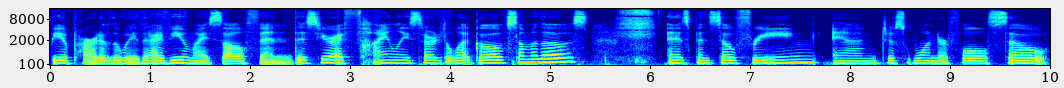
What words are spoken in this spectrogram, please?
be a part of the way that I view myself. And this year I finally started to let go of some of those. And it's been so freeing and just wonderful. So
